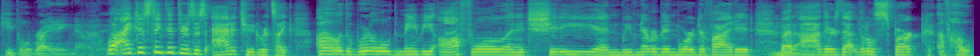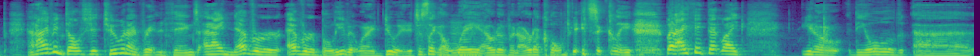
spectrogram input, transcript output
people writing nowadays? Well, I just think that there's this attitude where it's like, oh, the world may be awful and it's shitty and we've never been more divided, but ah, there's that little spark of hope. And I've indulged it too when I've written things, and I never ever believe it when I do it. It's just like a way out of an article, basically. But I think that like, you know, the old uh,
